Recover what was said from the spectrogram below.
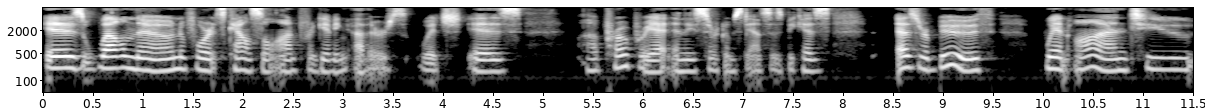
is well known for its counsel on forgiving others, which is appropriate in these circumstances because Ezra Booth went on to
